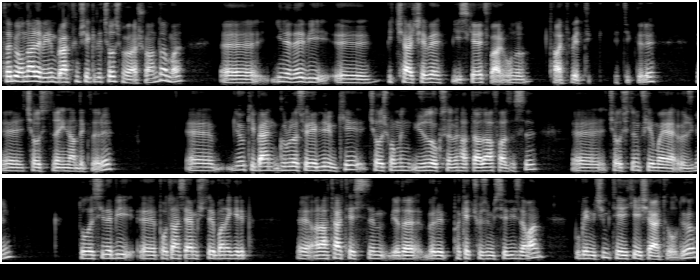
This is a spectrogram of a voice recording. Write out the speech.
tabii onlar da benim bıraktığım şekilde çalışmıyorlar şu anda ama e, yine de bir e, bir çerçeve, bir iskelet var onu takip ettik, ettikleri, e, çalıştığına inandıkları. E, diyor ki ben gururla söyleyebilirim ki çalışmamın %90'ı hatta daha fazlası e, çalıştığım firmaya özgün. Dolayısıyla bir e, potansiyel müşteri bana gelip e, anahtar teslim ya da böyle paket çözüm istediği zaman bu benim için bir tehlike işareti oluyor.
